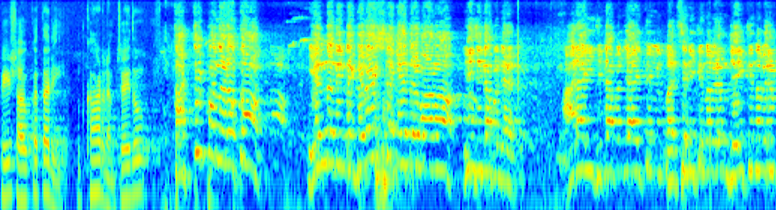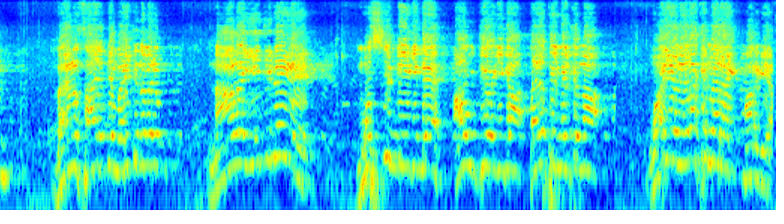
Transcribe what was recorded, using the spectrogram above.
പി ഷൗക്കത്ത് അലി ഉദ്ഘാടനം ചെയ്തു. തട്ടിപ്പ് നടത്താം എന്നതിന്റെ ഗവേഷണ കേന്ദ്രമാണ് ഈ ജില്ലാ പഞ്ചായത്ത്. ആരാ ഈ ജില്ലാ പഞ്ചായത്തിൽ മത്സരിക്കുന്നവരും ജയിക്കുന്നവരും ഭരണ സാഹിത്യം വഹിക്കുന്നവരും? നാളെ ഈ ജില്ലയിലെ മുസ്ലിം ലീഗിന്റെ ഔദ്യോഗിക തലത്തിൽ നിൽക്കുന്ന വലിയ നേതാക്കന്മാരായി മാറുകയാണ്.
